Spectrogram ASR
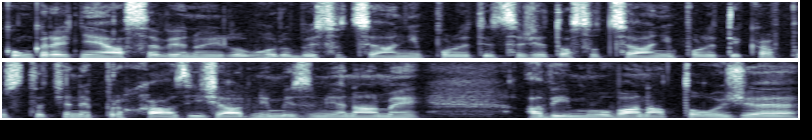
konkrétně já se věnuji dlouhodobě sociální politice, že ta sociální politika v podstatě neprochází žádnými změnami a výmluva na to, že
